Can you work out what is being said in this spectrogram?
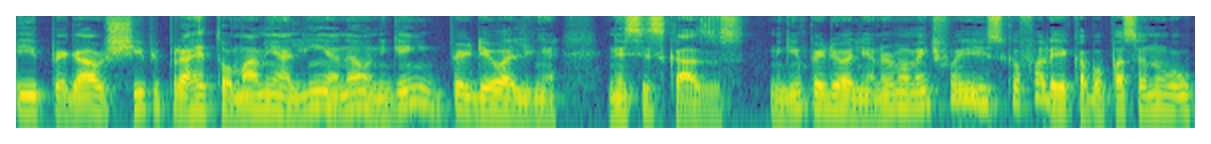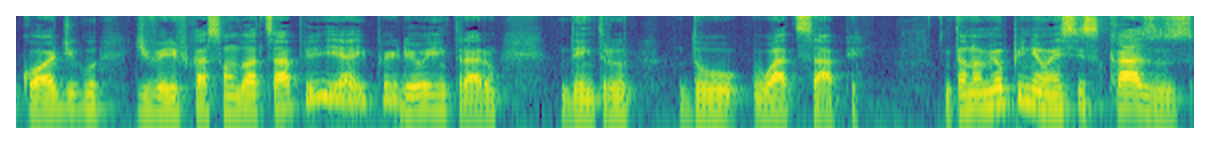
e pegar o chip para retomar minha linha. Não, ninguém perdeu a linha nesses casos. Ninguém perdeu a linha. Normalmente foi isso que eu falei. Acabou passando o código de verificação do WhatsApp e aí perdeu e entraram dentro do WhatsApp. Então, na minha opinião, esses casos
